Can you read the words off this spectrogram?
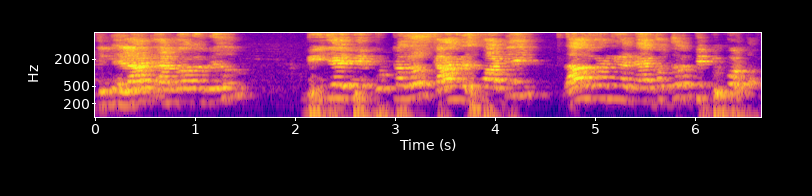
దీనికి ఎలాంటి అనుభవం లేదు. బీజేపీ పుట్టలో కాంగ్రెస్ పార్టీ రాహుల్ గాంధీ గారి నాయకత్వంలో తిప్పికొడతాం.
